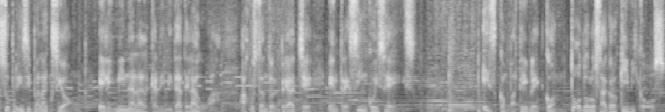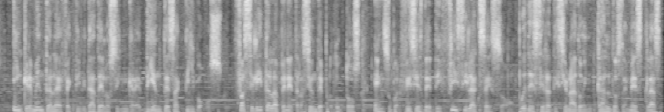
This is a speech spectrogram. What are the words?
Su principal acción, elimina la alcalinidad del agua, ajustando el pH entre 5 y 6. Es compatible con todos los agroquímicos. Incrementa la efectividad de los ingredientes activos. Facilita la penetración de productos en superficies de difícil acceso. Puede ser adicionado en caldos de mezclas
